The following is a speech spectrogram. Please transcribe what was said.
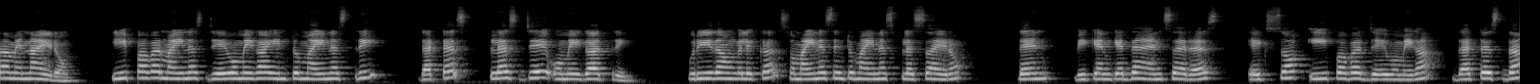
term என்ன ஆயிரும் e power minus j omega into minus 3 that is plus j omega 3 புரியுதா உங்களுக்கு so minus into minus plus ஆயிரும் then we can get the answer as x of e power j omega that is the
